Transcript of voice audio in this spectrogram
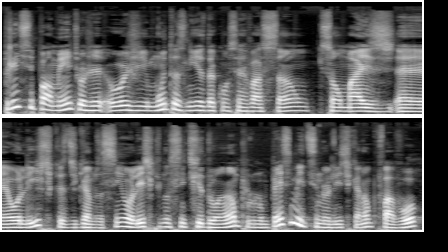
principalmente hoje, hoje muitas linhas da conservação que são mais é, holísticas, digamos assim, holísticas no sentido amplo, não pense em medicina holística não, por favor.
